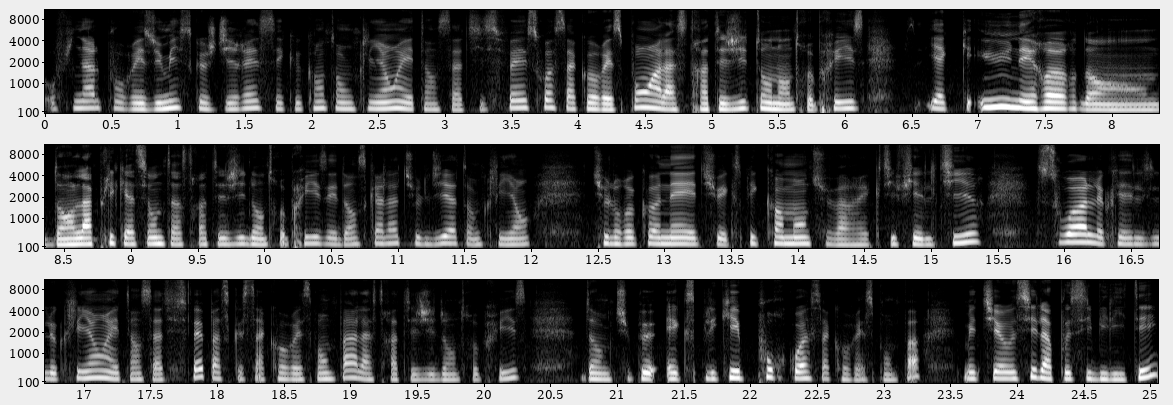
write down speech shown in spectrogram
Au final, pour résumer, ce que je dirais, c'est que quand ton client est insatisfait, soit ça correspond à la stratégie de ton entreprise, il y a une erreur dans, l'application de ta stratégie d'entreprise et dans ce cas-là, tu le dis à ton client, tu le reconnais et tu expliques comment tu vas rectifier le tir. Soit le, le client est insatisfait parce que ça ne correspond pas à la stratégie d'entreprise. Donc, tu peux expliquer pourquoi ça ne correspond pas, mais tu as aussi la possibilité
